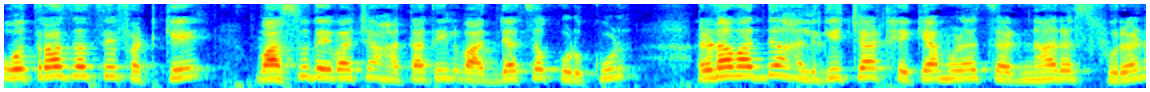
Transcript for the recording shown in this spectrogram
पोतराजाचे फटके वासुदेवाच्या हातातील वाद्याचं कुडकुड रणवाद्य हलगीच्या ठेक्यामुळं चढणारं स्फुरण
